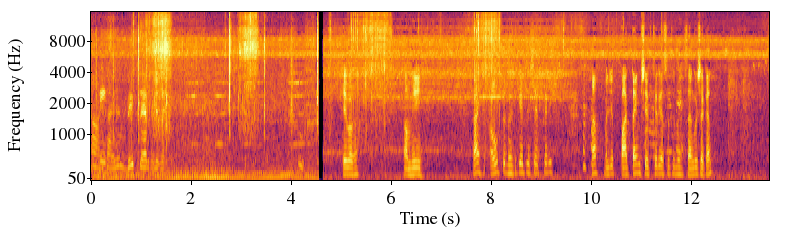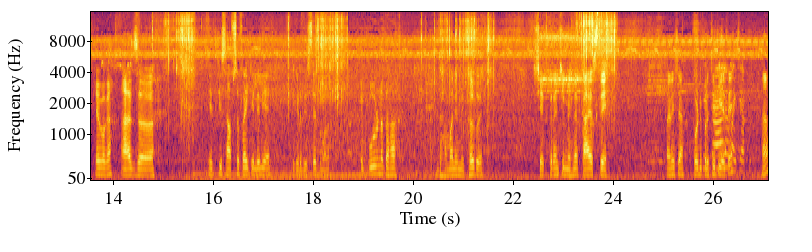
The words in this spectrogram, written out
हा एक आयलंड बेट तयार झालेलं आहे हे बघा आम्ही काय आऊट घटकेचे शेतकरी? हा म्हणजे पार्ट टाइम शेतकरी असं तुम्ही सांगू शकाल. हे बघा आज इतकी साफसफाई केलेली आहे. तिकडे दिसते तुम्हाला. हे पूर्णतः घामाने निथळतोय. शेतकऱ्यांची मेहनत काय असते? अनिशा थोडी प्रचिती येते. हां?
